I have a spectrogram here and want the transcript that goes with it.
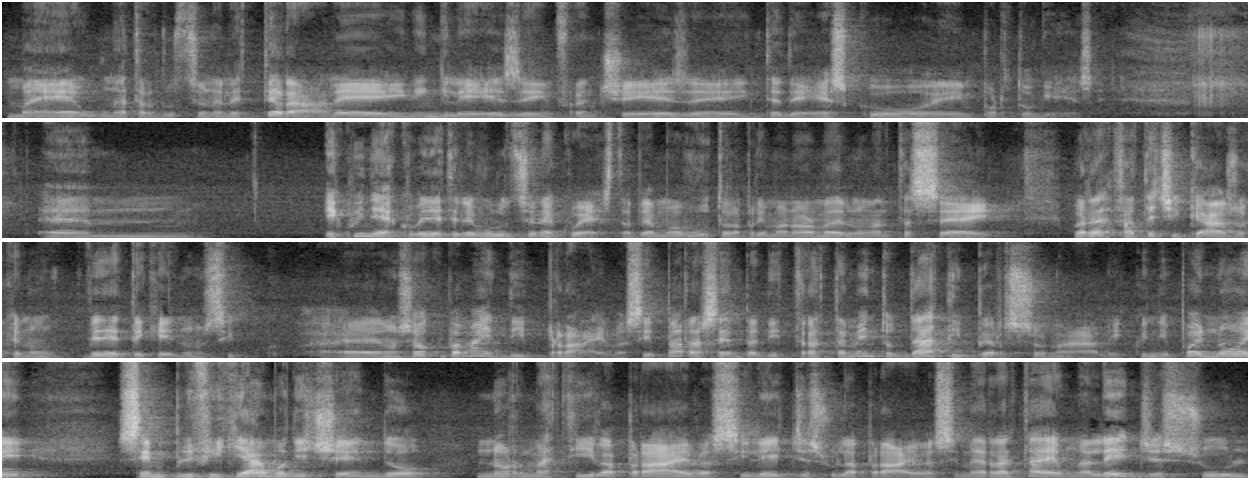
ma è una traduzione letterale in inglese, in francese, in tedesco e in portoghese. Ehm, e quindi ecco, vedete, l'evoluzione è questa, abbiamo avuto la prima norma del 96, Guardate, fateci caso che non, vedete che non si eh, non si occupa mai di privacy, parla sempre di trattamento dati personali, quindi poi noi semplifichiamo dicendo normativa privacy, legge sulla privacy, ma in realtà è una legge sul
